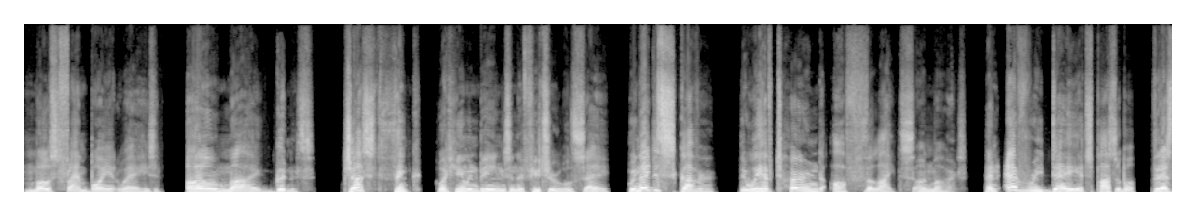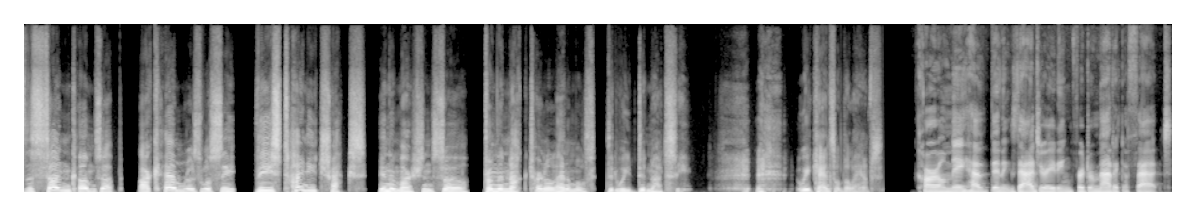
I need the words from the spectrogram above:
most flamboyant way, he said, Oh my goodness, just think what human beings in the future will say when they discover that we have turned off the lights on Mars. And every day it's possible that as the sun comes up, our cameras will see these tiny tracks in the Martian soil from the nocturnal animals that we did not see. we canceled the lamps. Carl may have been exaggerating for dramatic effect,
